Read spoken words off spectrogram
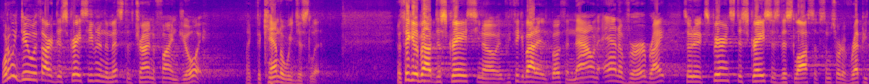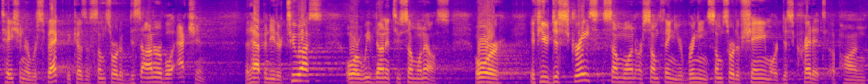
What do we do with our disgrace even in the midst of trying to find joy? Like the candle we just lit. Now, thinking about disgrace, you know, if we think about it as both a noun and a verb, right? So to experience disgrace is this loss of some sort of reputation or respect because of some sort of dishonorable action that happened either to us or we've done it to someone else. Or if you disgrace someone or something, you're bringing some sort of shame or discredit upon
